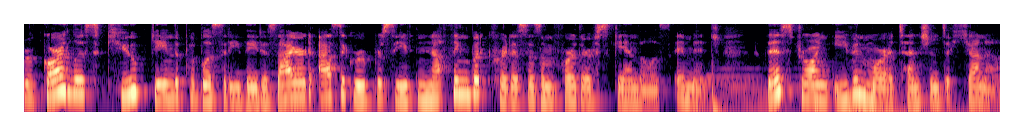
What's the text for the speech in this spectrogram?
Regardless, Cube gained the publicity they desired as the group received nothing but criticism for their scandalous image, this drawing even more attention to Hyuna.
